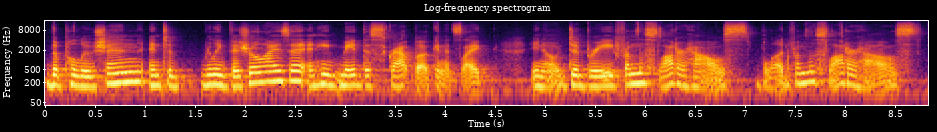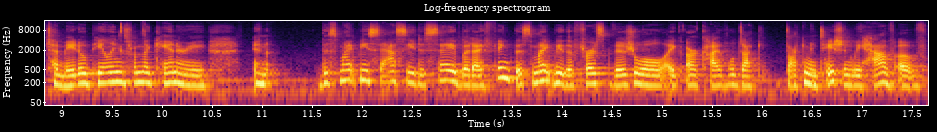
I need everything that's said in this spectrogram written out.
the pollution and to really visualize it. And he made this scrapbook, and it's like, you know, debris from the slaughterhouse, blood from the slaughterhouse, tomato peelings from the cannery. And this might be sassy to say, but I think this might be the first visual, like archival doc- documentation we have of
